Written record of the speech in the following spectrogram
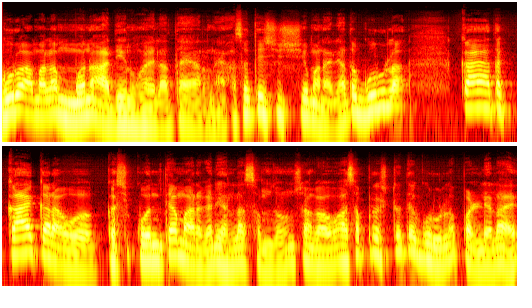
गुरु आम्हाला मन अधीन व्हायला तयार नाही असं ते शिष्य म्हणाले. आता गुरुला काय आता काय करावं? कशी कोणत्या मार्गाने ह्यांना समजावून सांगावं? असा प्रश्न त्या गुरुला पडलेला आहे.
